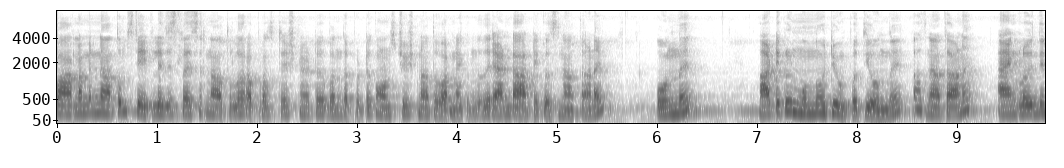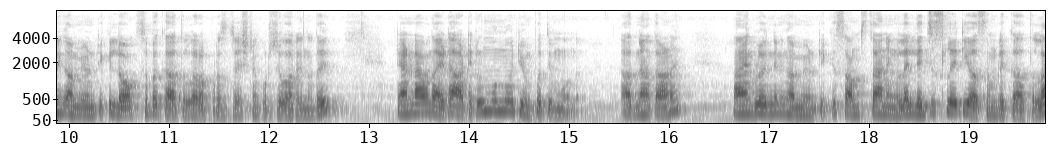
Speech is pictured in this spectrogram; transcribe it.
പാർലമെന്റിനകത്തും സ്റ്റേറ്റ് ലെജിസ്ലേച്ചറിനകത്തുള്ള റെപ്രസെന്റേഷനുമായിട്ട് ബന്ധപ്പെട്ട് കോൺസ്റ്റിറ്റ്യൂഷനകത്ത് പറഞ്ഞേക്കുന്നത് രണ്ട് ആർട്ടിക്കിൾസിനകത്താണ്. ഒന്ന് ആർട്ടിക്കിൾ മുന്നൂറ്റി മുപ്പത്തി ഒന്ന് അതിനകത്താണ് ആംഗ്ലോ ഇന്ത്യൻ കമ്മ്യൂണിറ്റിക്ക് ലോക്സഭക്കകത്തുള്ള റെപ്രസെന്റേഷനെ കുറിച്ച് പറയുന്നത്. രണ്ടാമതായിട്ട് ആർട്ടിക്കിൾ മുന്നൂറ്റി മുപ്പത്തി മൂന്ന് അതിനകത്താണ് ആംഗ്ലോ ഇന്ത്യൻ കമ്മ്യൂണിറ്റിക്ക് സംസ്ഥാനങ്ങളിലെ ലെജിസ്ലേറ്റീവ് അസംബ്ലിക്കകത്തുള്ള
